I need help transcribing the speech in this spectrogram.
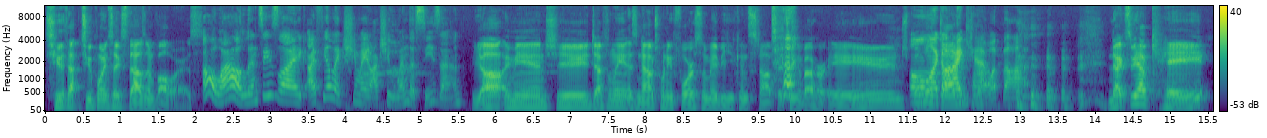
Two th- two point six thousand followers. Oh wow, Lindsay's like I feel like she might actually win this season. Yeah, I mean, she definitely is now 24, so maybe he can stop bitching about her age. but oh we'll my god, I can't that. with that. Next, we have Kate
